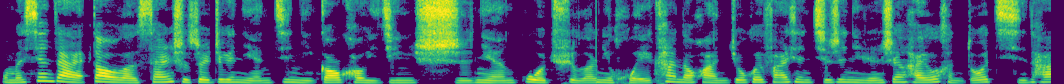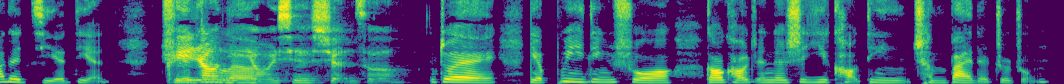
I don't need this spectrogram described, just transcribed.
我们现在到了三十岁这个年纪，你高考已经十年过去了，你回看的话，你就会发现，其实你人生还有很多其他的节点，可以让你有一些选择。对，也不一定说高考真的是一考定成败的这种。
